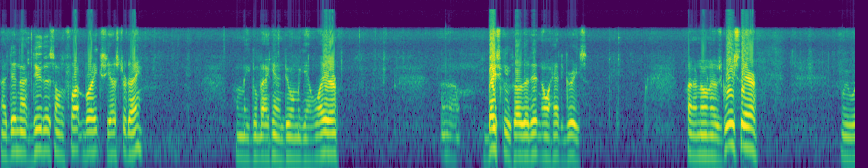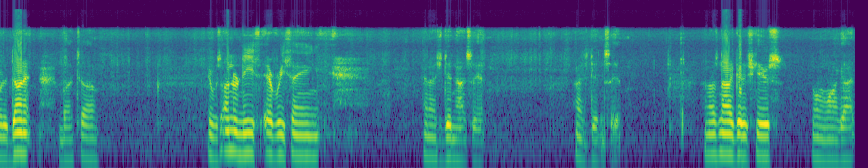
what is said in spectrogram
I did not do this on the front brakes yesterday. Let me go back in and do them again later. Uh, basically because I didn't know I had the grease. If I'd have known there was grease there, we would have done it. But uh, it was underneath everything and I just did not see it. I just didn't see it. And that's not a good excuse. The only one I got.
